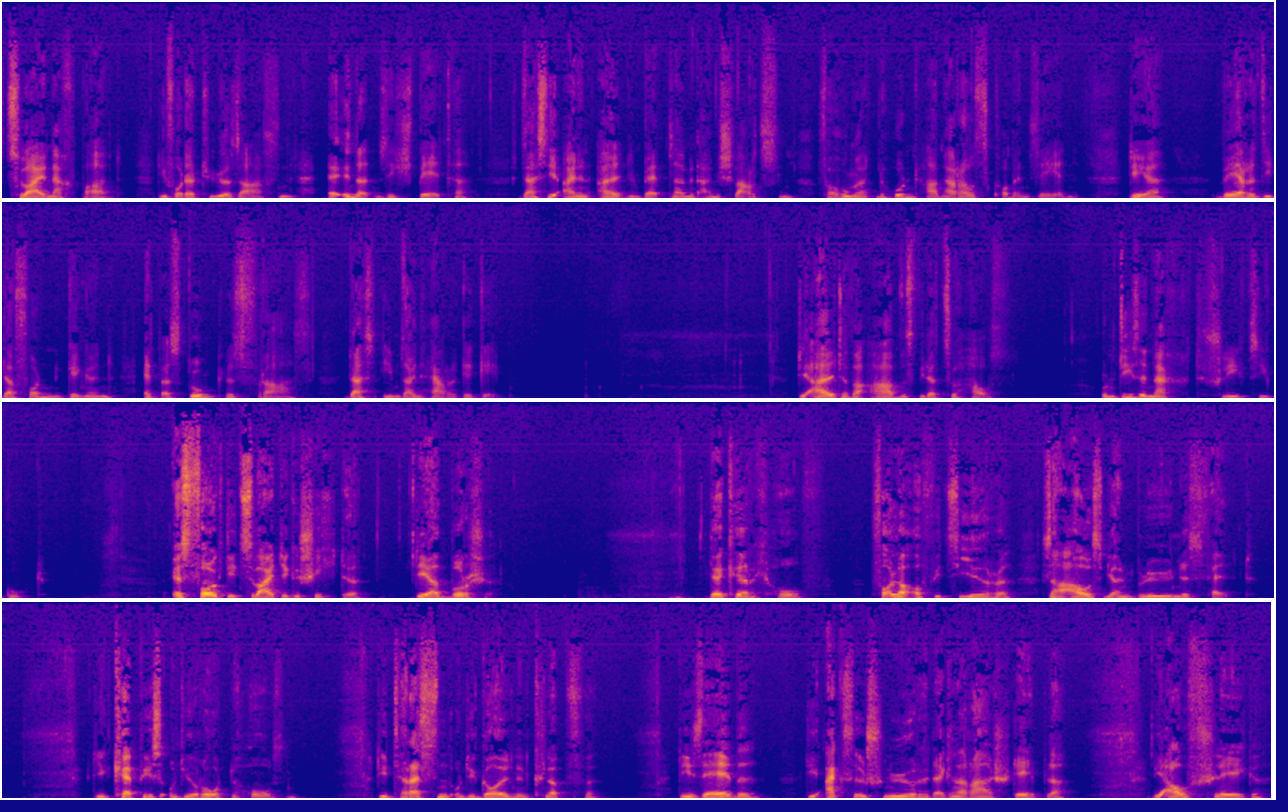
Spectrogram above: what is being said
Zwei Nachbarn, die vor der Tür saßen, erinnerten sich später, dass sie einen alten Bettler mit einem schwarzen, verhungerten Hund haben herauskommen sehen, der, während sie davongingen, etwas Dunkles fraß, das ihm sein Herr gegeben. Die Alte war abends wieder zu Haus, und diese Nacht schlief sie gut. Es folgt die zweite Geschichte, der Bursche. Der Kirchhof, voller Offiziere, sah aus wie ein blühendes Feld. Die Käppis und die roten Hosen, die Tressen und die goldenen Knöpfe, die Säbel, die Achselschnüre der Generalstäbler, die Aufschläge,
